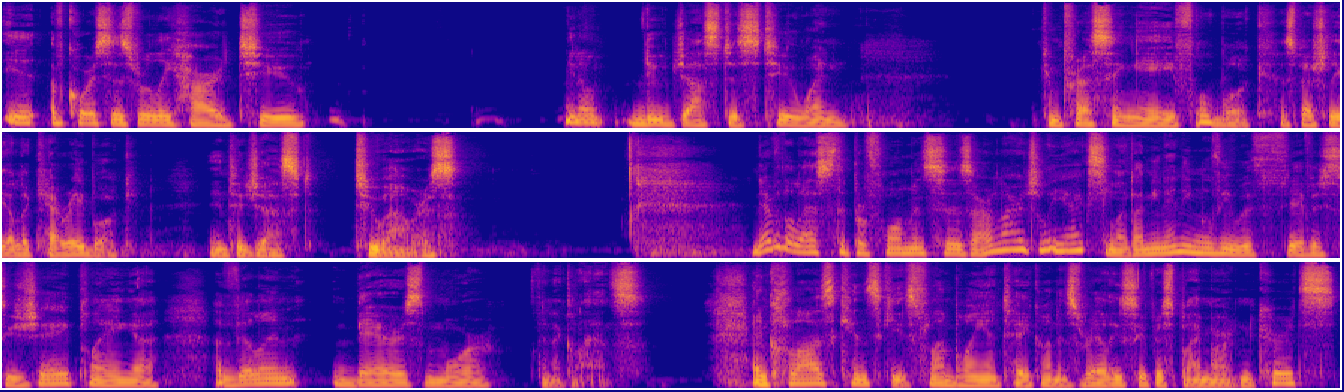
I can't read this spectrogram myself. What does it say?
it, of course, is really hard to, you know, do justice to when compressing a full book, especially a Le Carre book, into just two hours. Nevertheless, the performances are largely excellent. I mean, any movie with David Suchet playing a, a villain bears more than a glance. And Klaus Kinski's flamboyant take on Israeli super spy Martin Kurtz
